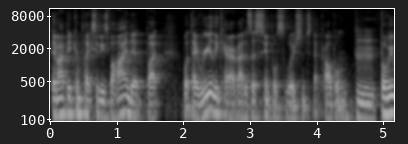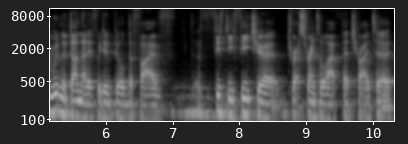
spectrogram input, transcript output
there might be complexities behind it, but what they really care about is a simple solution to that problem. Mm. But we wouldn't have done that if we didn't build the five 50 feature dress rental app that tried to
